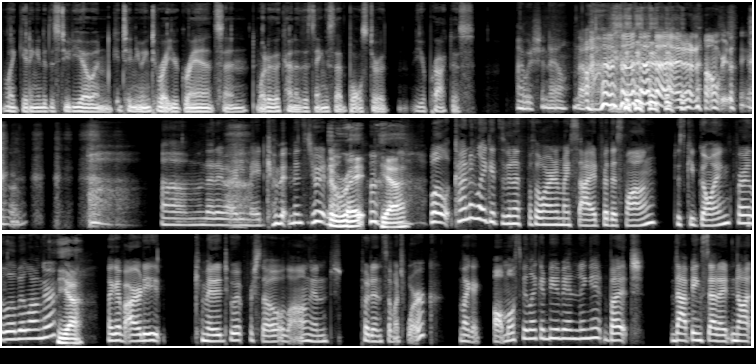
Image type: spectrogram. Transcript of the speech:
like getting into the studio and continuing to write your grants and what are the kind of the things that bolster your practice I wish I knew. No, I don't know really. Um, that I've already made commitments to it. No. right yeah Well, kind of like it's been a thorn in my side for this long. Just keep going for a little bit longer. yeah Like I've already committed to it for so long and put in so much work. Like I almost feel like I'd be abandoning it. But that being said, I'm not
